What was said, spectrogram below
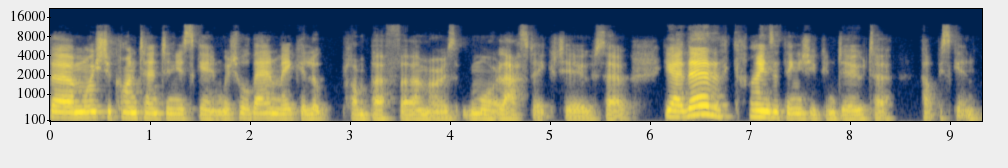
the moisture content in your skin, which will then make it look plumper, firmer, more elastic too. So, yeah, they're the kinds of things you can do to help your skin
